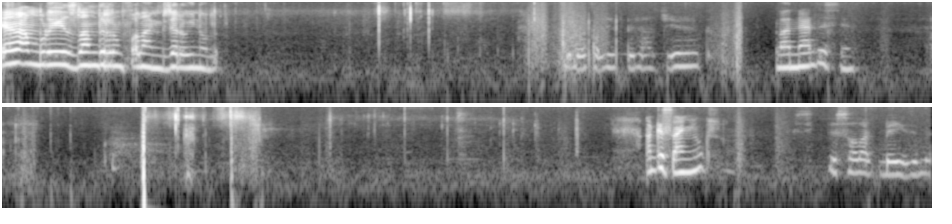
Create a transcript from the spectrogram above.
Ya ben burayı hızlandırırım falan güzel oyun olur. Birazcık. Lan neredesin? Aga sen yoksun. Bir salak beyzime.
